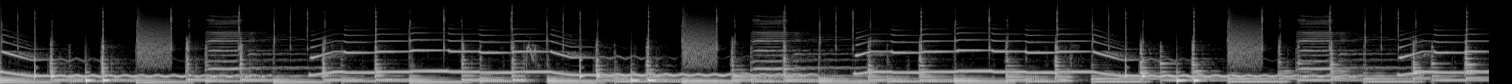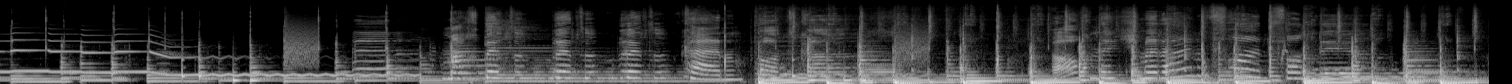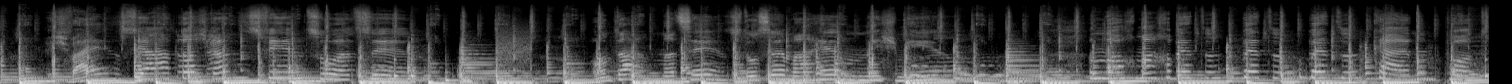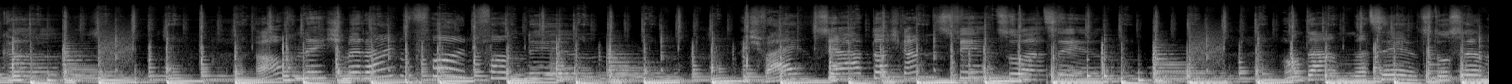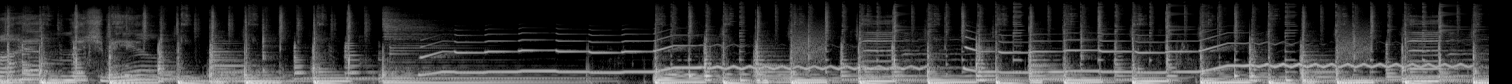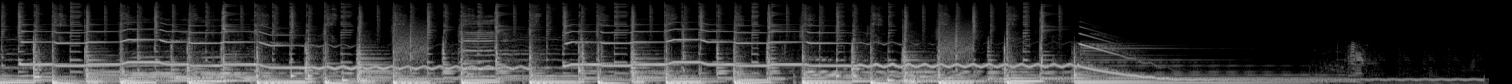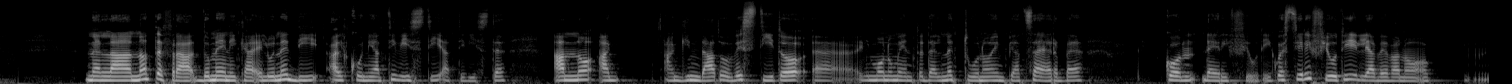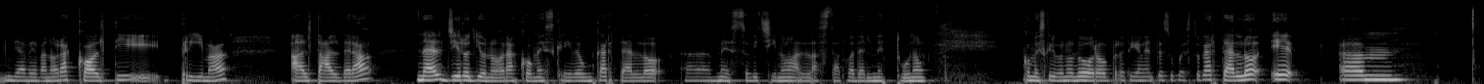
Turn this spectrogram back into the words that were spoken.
Woo! Erzählen. Und dann erzählst du's immerhin nicht mir. Notte fra domenica e lunedì alcuni attivisti, attiviste, hanno ag- agghindato, vestito eh, il monumento del Nettuno in piazza Erbe con dei rifiuti. Questi rifiuti li avevano, li avevano raccolti prima al Talvera nel giro di un'ora, come scrive un cartello eh, messo vicino alla statua del Nettuno, come scrivono loro praticamente su questo cartello e ehm,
